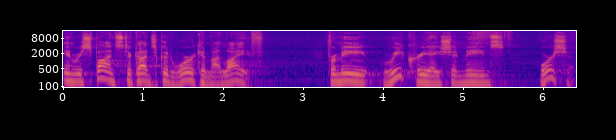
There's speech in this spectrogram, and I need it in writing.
in response to God's good work in my life? For me, recreation means worship.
